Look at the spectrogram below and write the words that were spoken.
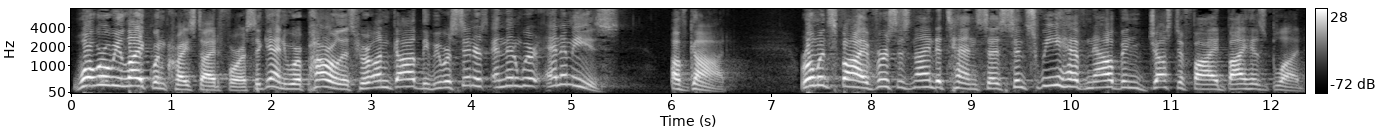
What were we like when Christ died for us? Again, we were powerless, we were ungodly, we were sinners, and then we're enemies of God. Romans 5, verses 9 to 10 says, Since we have now been justified by his blood,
